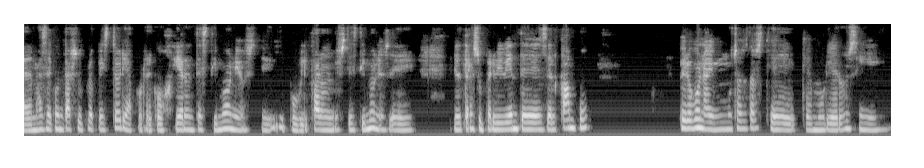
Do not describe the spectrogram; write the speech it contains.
además de contar su propia historia, pues recogieron testimonios y publicaron los testimonios de, otras supervivientes del campo. Pero bueno, hay muchas otras que, murieron sin,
